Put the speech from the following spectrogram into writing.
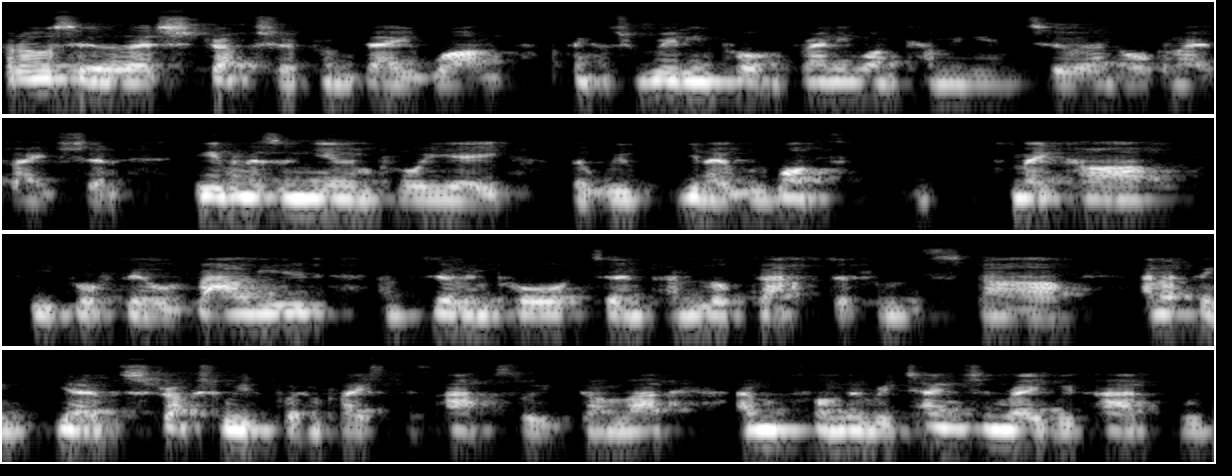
But also there's structure from day one. I think that's really important for anyone coming into an organisation, even as a new employee, that we, you know, we want to make our people feel valued and feel important and looked after from the start. And I think, you know, the structure we've put in place has absolutely done that. And from the retention rate we've had with,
